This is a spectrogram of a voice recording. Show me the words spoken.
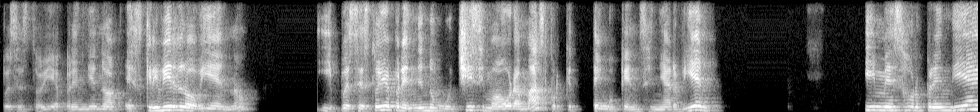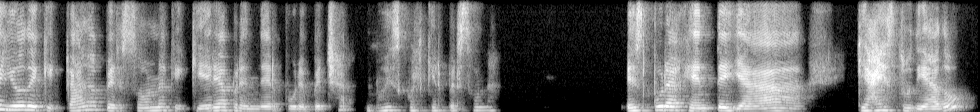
Pues estoy aprendiendo a escribirlo bien, ¿no? Y pues estoy aprendiendo muchísimo ahora más porque tengo que enseñar bien. Y me sorprendía yo de que cada persona que quiere aprender purépecha no es cualquier persona es pura gente ya que ha estudiado,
